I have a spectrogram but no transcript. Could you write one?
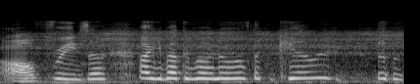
Oh, Frieza, are you about to run off like a coward?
